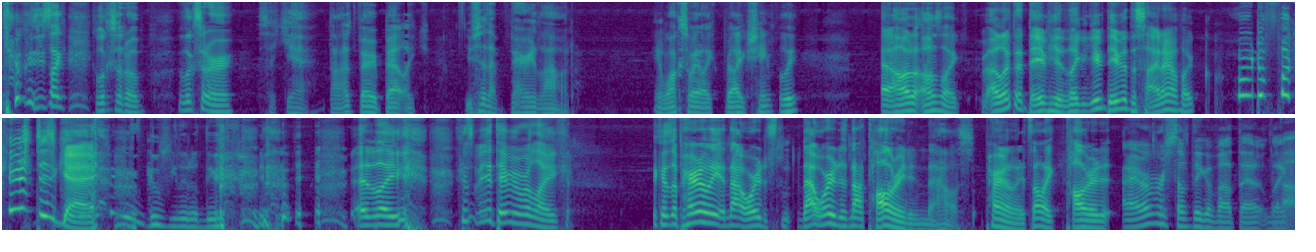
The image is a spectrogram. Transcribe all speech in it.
dude, because he's like, he looks at him, he looks at her. It's like, yeah, no, that's very bad. Like, you said that very loud. And he walks away like like shamefully. And I, was- I was like, I looked at David, like, I gave David the side eye. I'm like, who the fuck is this guy? this goofy little dude. and like, because me and David were like, because apparently in that word, it's, that word is not tolerated in that house. Apparently, it's not like tolerated. I remember something about that. Like, Uh,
